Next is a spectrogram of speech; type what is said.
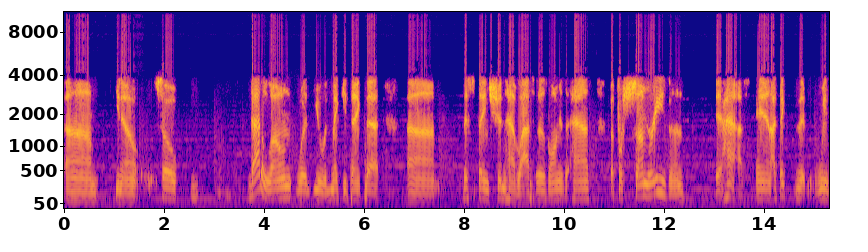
Um, you know, so that alone would you would make you think that um, this thing shouldn't have lasted as long as it has, but for some reason it has, and I think that we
